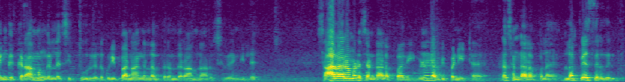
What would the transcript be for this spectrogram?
எங்கள் கிராமங்களில் சிற்றூர்களில் குறிப்பாக நாங்கள்லாம் பிறந்த ராமநாதர் சிவகங்கையில் சாதாரணமான சண்டாளப்பாதி வினடா அப்படி பண்ணிட்ட? அட சண்டாளப்பல இப்படிலாம் பேசுறது இருக்கு.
